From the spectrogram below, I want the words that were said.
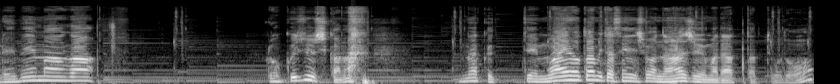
レベマが60しかな？なくって前の富田選手は70まであったってこと？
